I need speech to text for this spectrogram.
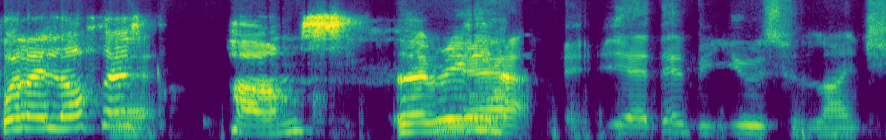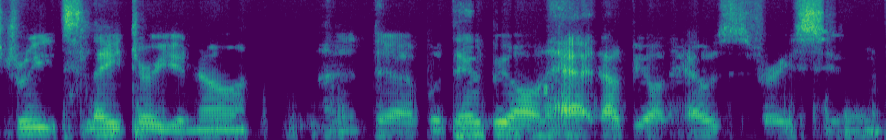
Well, I love those Uh, palms. They're really yeah, yeah, they'll be used for line streets later, you know, and uh, but they'll be all that'll be all houses very soon.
